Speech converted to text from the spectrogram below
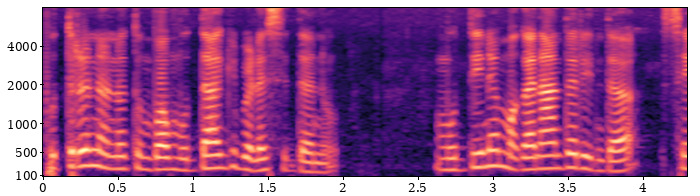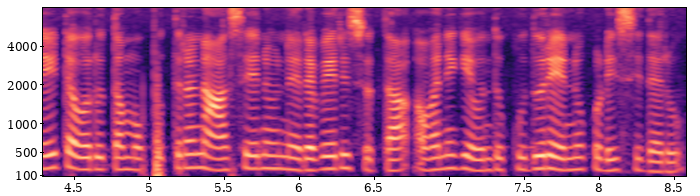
ಪುತ್ರನನ್ನು ತುಂಬ ಮುದ್ದಾಗಿ ಬೆಳೆಸಿದ್ದನು. ಮುದ್ದಿನ ಮಗನಾದ್ದರಿಂದ ಸೇಠ್ ಅವರು ತಮ್ಮ ಪುತ್ರನ ಆಸೆಯನ್ನು ನೆರವೇರಿಸುತ್ತಾ ಅವನಿಗೆ ಒಂದು ಕುದುರೆಯನ್ನು ಕೊಡಿಸಿದರು.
